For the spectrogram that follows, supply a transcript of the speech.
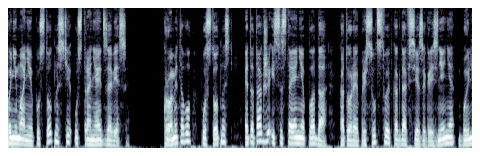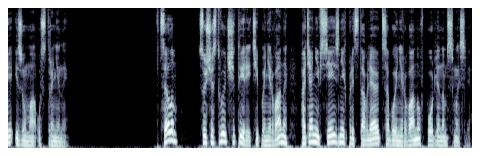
Понимание пустотности устраняет завесы. Кроме того, пустотность — это также и состояние плода, которое присутствует, когда все загрязнения были из ума устранены. В целом, существует четыре типа нирваны, хотя не все из них представляют собой нирвану в подлинном смысле.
